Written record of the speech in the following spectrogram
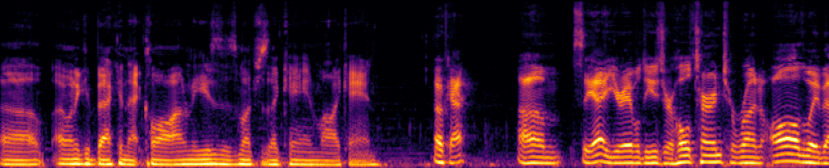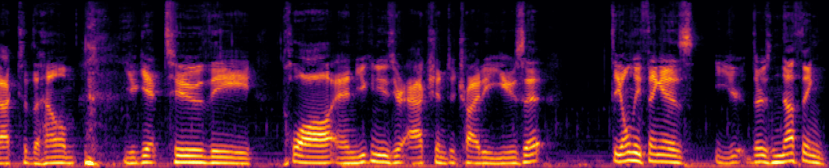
Uh, I want to get back in that claw. I'm going to use it as much as I can while I can. Okay. Um, so yeah, you're able to use your whole turn to run all the way back to the helm. you get to the claw, and you can use your action to try to use it. The only thing is, there's nothing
